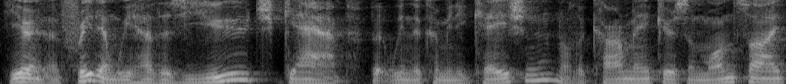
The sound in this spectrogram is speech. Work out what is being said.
here in freedom, we have this huge gap between the communication of the car makers on one side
